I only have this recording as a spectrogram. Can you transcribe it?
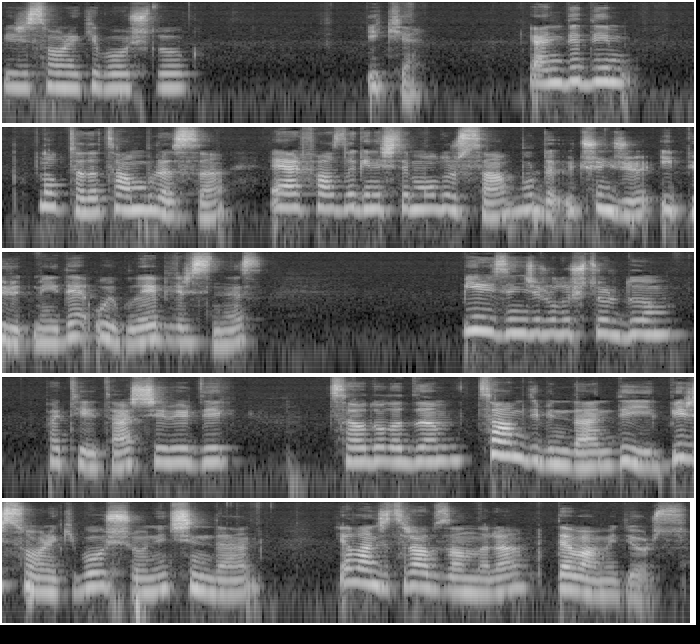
bir sonraki boşluk, iki. Yani dediğim noktada tam burası. Eğer fazla genişleme olursa burada üçüncü ip yürütmeyi de uygulayabilirsiniz. Bir zincir oluşturdum. Patiği ters çevirdik. Sağa doladım. Tam dibinden değil bir sonraki boşluğun içinden yalancı trabzanlara devam ediyoruz.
